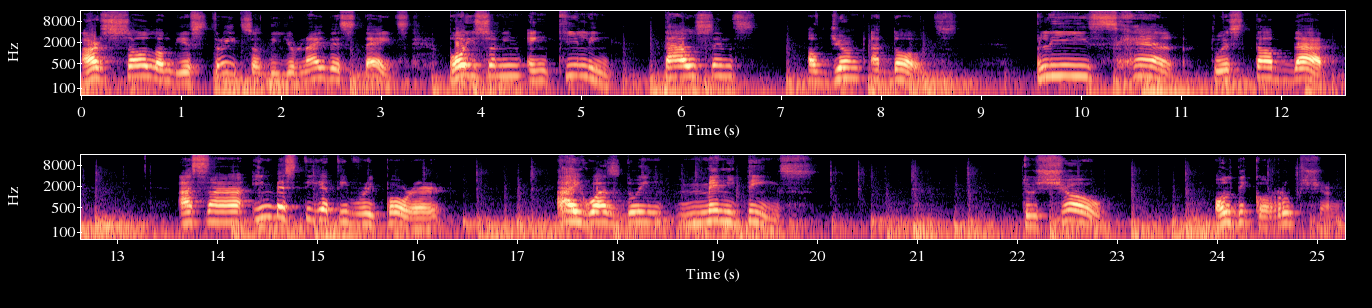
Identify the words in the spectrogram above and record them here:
are sold on the streets of the United States, poisoning and killing thousands of young adults. Please help to stop that. As an investigative reporter, I was doing many things to show all the corruption,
